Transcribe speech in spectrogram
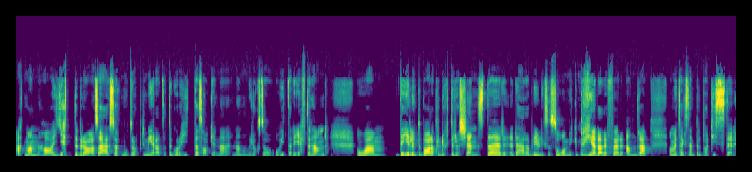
att man har jättebra, alltså är sökmotoroptimerat så att det går att hitta saker när, när någon vill också och hitta det i efterhand. Och um, det gäller inte bara produkter och tjänster, det här har blivit liksom så mycket bredare för andra. Om vi tar exempel på artister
